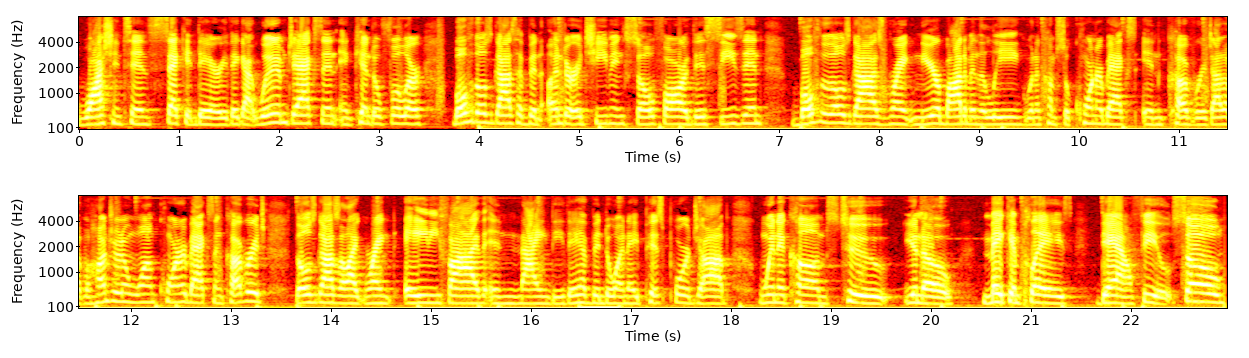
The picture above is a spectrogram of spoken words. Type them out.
Washington's secondary. They got William Jackson and Kendall Fuller. Both of those guys have been underachieving so far this season. Both of those guys rank near bottom in the league when it comes to cornerbacks in coverage. Out of 101 cornerbacks in coverage, those guys are like ranked 85 and 90. They have been doing a piss poor job when it comes to, you know, making plays downfield. So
